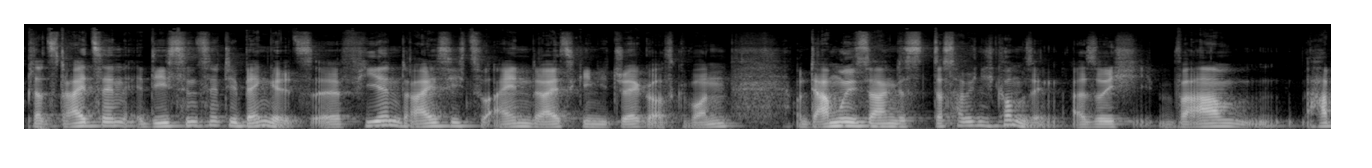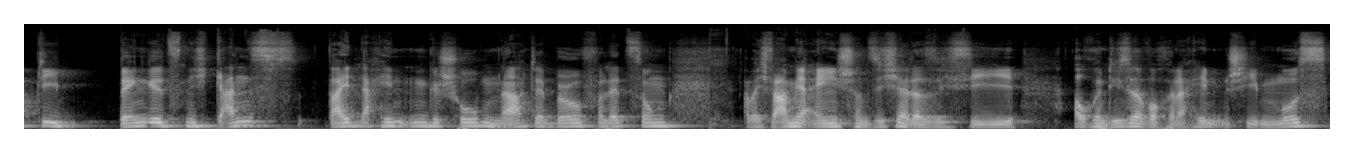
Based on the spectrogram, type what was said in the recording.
Platz 13, die Cincinnati Bengals. 34 äh, zu 31 gegen die Jaguars gewonnen. Und da muss ich sagen, das, das habe ich nicht kommen sehen. Also ich war, habe die Bengals nicht ganz weit nach hinten geschoben nach der Burrow-Verletzung. Aber ich war mir eigentlich schon sicher, dass ich sie auch in dieser Woche nach hinten schieben muss.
